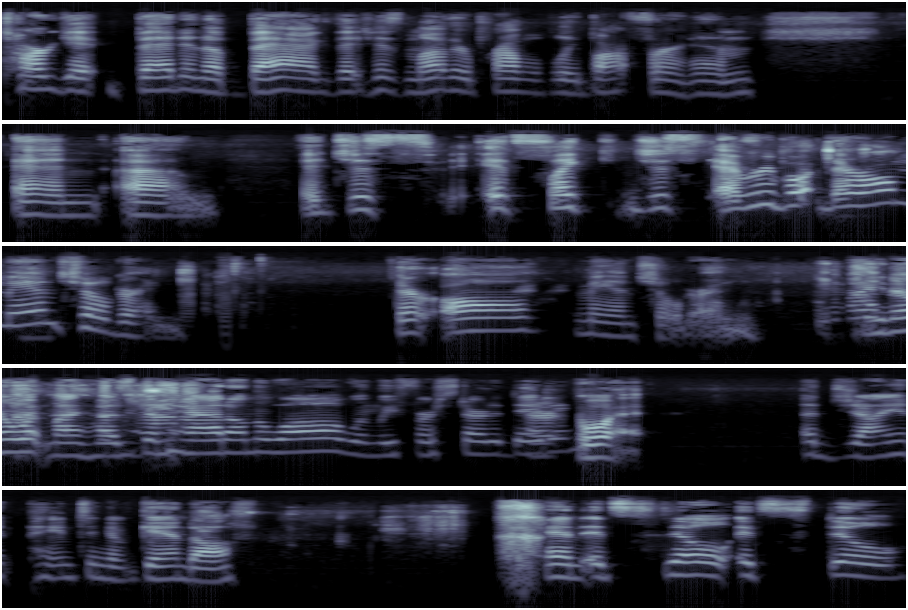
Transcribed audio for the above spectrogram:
target bed in a bag that his mother probably bought for him. And um it just it's like just everybody they're all man children they're all man children You know what my husband had on the wall when we first started er, dating? what A giant painting of Gandalf. And it's still it's still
